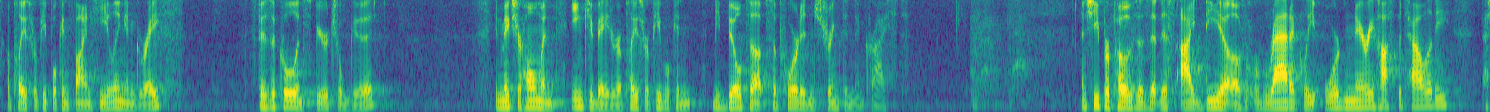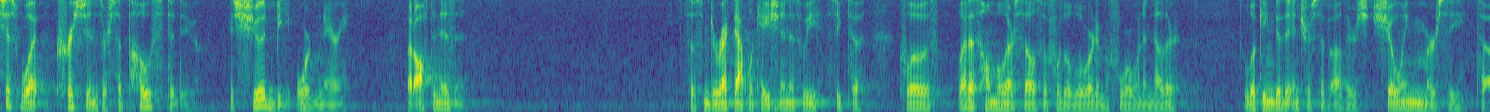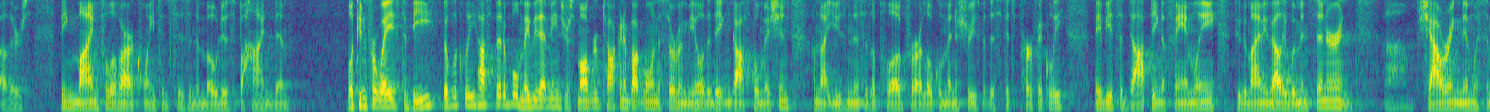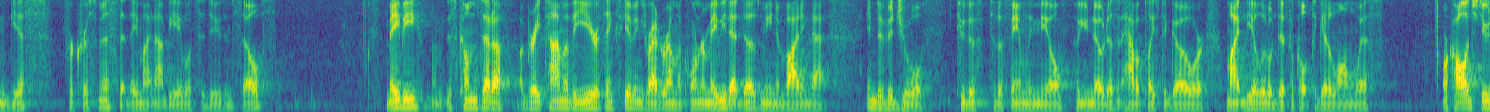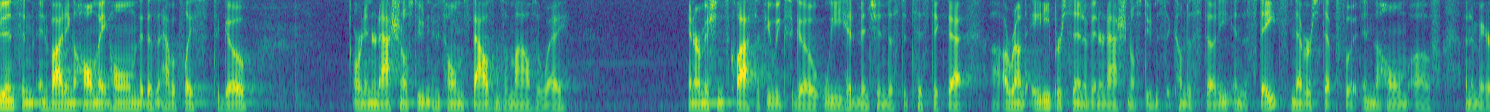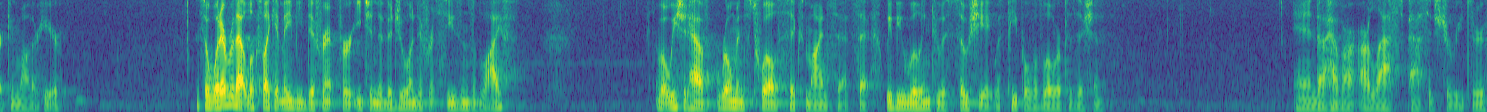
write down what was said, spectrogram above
a place where people can find healing and grace, physical and spiritual good. It makes your home an incubator, a place where people can be built up, supported, and strengthened in Christ. And she proposes that this idea of radically ordinary hospitality, that's just what Christians are supposed to do. It should be ordinary, but often isn't. So, some direct application as we seek to close. Let us humble ourselves before the Lord and before one another, looking to the interests of others, showing mercy to others, being mindful of our acquaintances and the motives behind them Looking for ways to be biblically hospitable. Maybe that means your small group talking about going to serve a meal at the Dayton Gospel Mission. I'm not using this as a plug for our local ministries, but this fits perfectly. Maybe it's adopting a family through the Miami Valley Women's Center and um, showering them with some gifts for Christmas that they might not be able to do themselves. Maybe I mean, this comes at a, a great time of the year. Thanksgiving's right around the corner. Maybe that does mean inviting that individual to the, to the family meal who you know doesn't have a place to go or might be a little difficult to get along with. Or college students and inviting a hallmate home that doesn't have a place to go. Or an international student whose home's thousands of miles away. In our missions class a few weeks ago, we had mentioned a statistic that uh, around 80% of international students that come to study in the States never step foot in the home of an American while they're here. And so, whatever that looks like, it may be different for each individual in different seasons of life. But we should have Romans 12, 6 mindsets that we be willing to associate with people of lower position. And I have our, our last passage to read through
